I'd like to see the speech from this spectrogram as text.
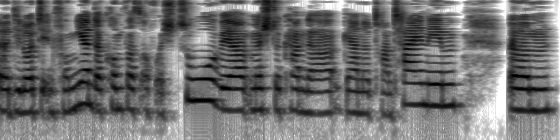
äh, die Leute informieren, da kommt was auf euch zu, wer möchte, kann da gerne dran teilnehmen. Ähm,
